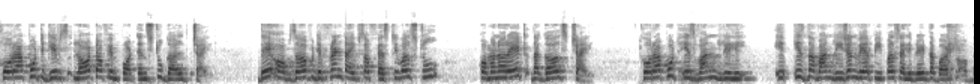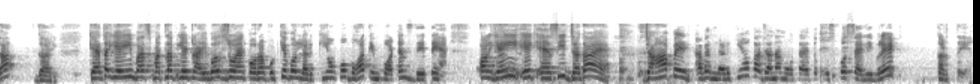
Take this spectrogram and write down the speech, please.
Koraput gives lot of importance to girl child they observe different types of festivals to commemorate the girls child. Koraput is one really, is the one region where people celebrate the birth of the girl. कहता यही बस मतलब ये ट्राइबल्स जो हैं कोरापुट के, वो लड़कियों को बहुत इंपॉर्टेंस देते हैं। और यही एक ऐसी जगह है, जहाँ पे अगर लड़कियों का जन्म होता है तो उसको सेलिब्रेट करते हैं।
